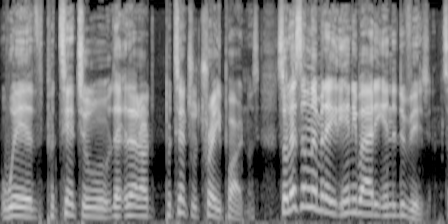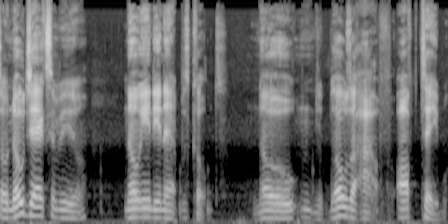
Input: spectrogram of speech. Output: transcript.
with potential that, that, are potential trade partners. So let's eliminate anybody in the division. So no Jacksonville, no Indianapolis Colts, no those are off off the table.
